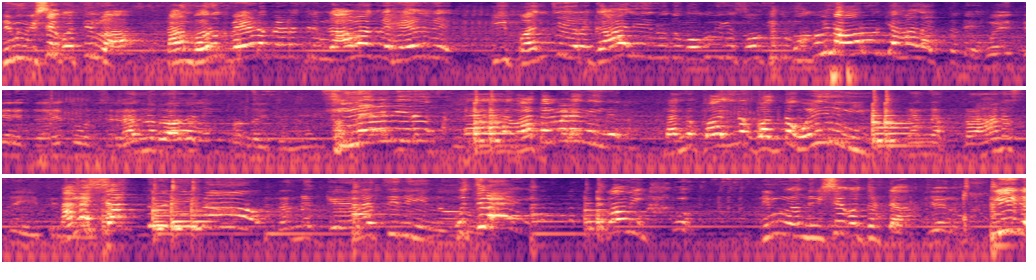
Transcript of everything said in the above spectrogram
ನಿಮ್ಗೆ ವಿಷಯ ಗೊತ್ತಿಲ್ವಾ? ನಾನು ಬರೋದು ಬೇಡ ಬೇಡ ಅಂತ ನಿಮ್ಗೆ ಆವಾಗಲೇ ಹೇಳಿದೆ. ಈ ಪಂಚೆಯರ ಗಾಳಿ ಅನ್ನೋದು ಮಗುವಿಗೆ ಸೋಕಿದ್ದು ಮಗುವಿನ ಆರೋಗ್ಯ ಹಾಳಾಗ್ತದೆ. ಸುಮ್ಮನೆ ನೀನು. ಮಾತಾಡ್ಬೇಡ ನೀನು. ನನ್ನ ಪಾಲಿನ ಬದ್ಧ ಒಯ್ದು ನೀನು. ನನ್ನ ಪ್ರಾಣ ಸ್ನೇಹಿತೆ ನನ್ನ ಶತ್ರು ನೀನು. ನನ್ನ ಗೆಳತಿ ನೀನು. ಮುಚ್ಚಬಾಯಿ. ಸ್ವಾಮಿ ನಿಮ್ಗೆ ಒಂದು ವಿಷಯ ಗೊತ್ತುಂಟ? ಏನು? ಈಗ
